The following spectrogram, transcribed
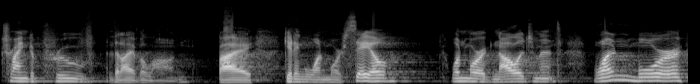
trying to prove that I belong by getting one more sale, one more acknowledgement, one more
